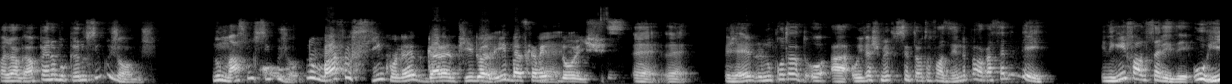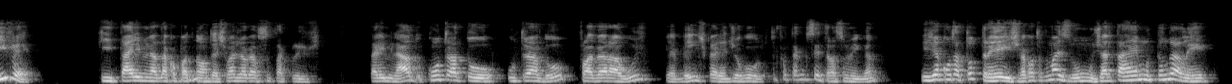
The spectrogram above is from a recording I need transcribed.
para jogar o Pernambucano cinco jogos. No máximo cinco jogos. No máximo cinco, né? Garantido é, ali, basicamente é, dois. É, é. Veja, ele não contratou. A, o investimento que o Central está fazendo é para jogar Série D. E ninguém fala de Série D. O River, que está eliminado da Copa do Nordeste, vai jogar o Santa Cruz, está eliminado. Contratou o treinador, Flávio Araújo, que é bem experiente, jogou foi técnico central, se não me engano. E já contratou três, vai contratar mais um, já está remontando o elenco.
